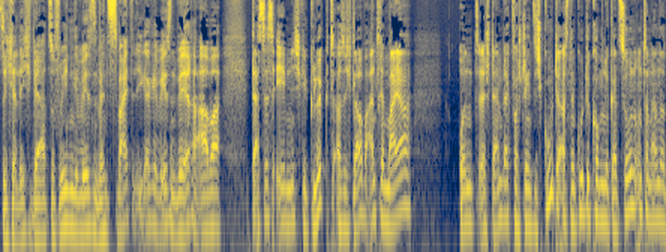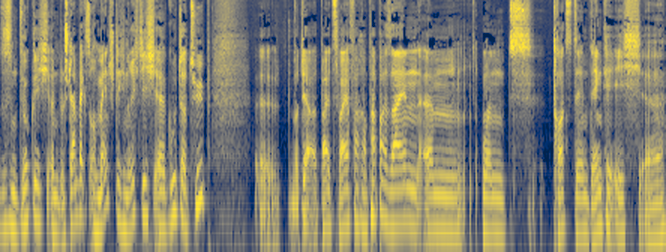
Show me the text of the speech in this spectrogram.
Sicherlich wäre er zufrieden gewesen, wenn es zweite Liga gewesen wäre, aber das ist eben nicht geglückt. Also ich glaube, André Meyer und äh, Sternberg verstehen sich gut, da ist eine gute Kommunikation untereinander. Das sind wirklich, und Sternberg ist auch menschlich ein richtig äh, guter Typ. Äh, wird ja bald zweifacher Papa sein. Ähm, und trotzdem denke ich, äh,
